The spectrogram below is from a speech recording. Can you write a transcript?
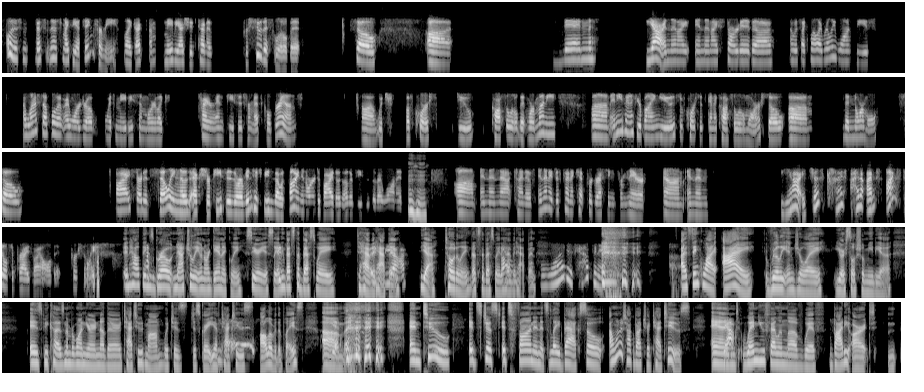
oh this this this might be a thing for me. Like I I'm, maybe I should kind of pursue this a little bit." So, uh then yeah, and then I and then I started uh I was like, "Well, I really want these I want to supplement my wardrobe with maybe some more like higher end pieces from ethical brands, uh, which of course do cost a little bit more money. Um, and even if you're buying used, of course it's going to cost a little more so um, than normal. So I started selling those extra pieces or vintage pieces I would find in order to buy those other pieces that I wanted Mhm. um and then that kind of and then it just kind of kept progressing from there um and then yeah it just kind of I, i'm i'm still surprised by all of it personally And how things grow naturally and organically. Seriously. I think that's the best way to have it happen. yeah Yeah, totally. That's the best way to have it Oh, happen. what is happening I think why I really enjoy your social media is because number one, you're another tattooed mom, which is just great. You have tattoos all over the place. Um, and two, it's just it's fun and it's laid back. So I want to talk about your tattoos and when you fell in love with body art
